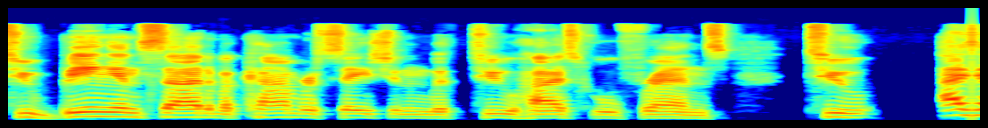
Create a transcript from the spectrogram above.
to being inside of a conversation with two high school friends to I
